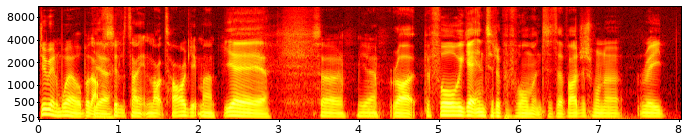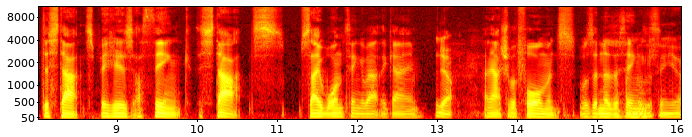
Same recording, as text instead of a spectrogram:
doing well, but that Yeah. facilitating like target man. Yeah, yeah, yeah. So yeah, Right, before we get into the performances, stuff, I just want to read the stats because I think the stats say one thing about the game yeah. and the actual performance was another thing. Another thing, yeah.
